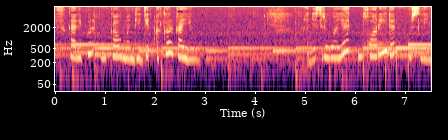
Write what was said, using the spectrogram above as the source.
sekalipun engkau menggigit akar kayu. Hadis riwayat Bukhari dan Muslim.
